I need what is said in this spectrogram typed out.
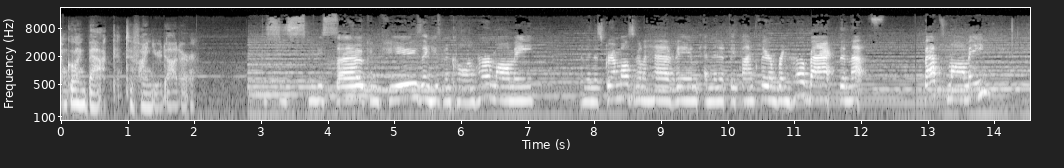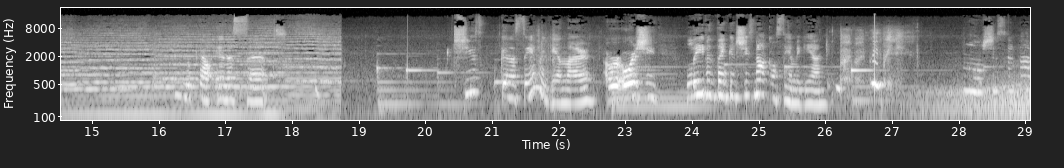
I'm going back to find your daughter. This is gonna be so confusing. He's been calling her mommy, and then his grandma's gonna have him, and then if they find Claire and bring her back, then that's that's mommy. Look how innocent. She's gonna see him again though, or or she leaving thinking she's not gonna see him again? Bye bye, baby. Oh, she said bye,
